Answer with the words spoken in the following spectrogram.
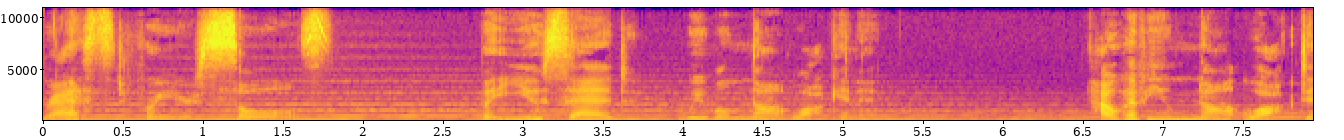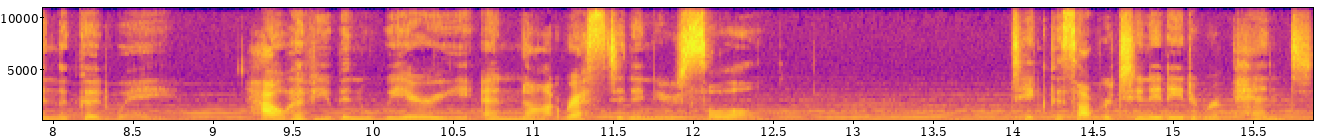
rest for your souls. But you said, We will not walk in it. How have you not walked in the good way? How have you been weary and not rested in your soul? Take this opportunity to repent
